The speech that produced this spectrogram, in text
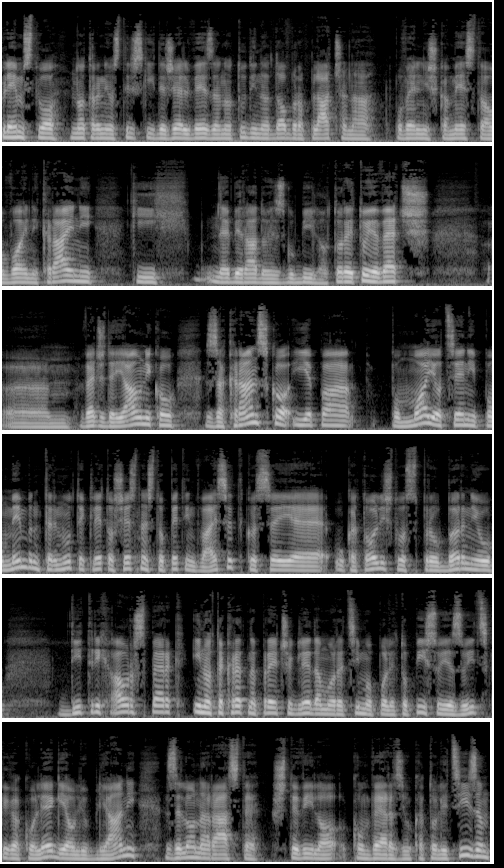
plemstvo notranje avstrijskih dežel vezano tudi na dobro plačana poveljniška mesta v vojni krajini, ki jih ne bi rado izgubilo. Torej, tu je več, um, več dejavnikov. Za Kransko je pa po moji oceni pomemben trenutek leto 1625, ko se je v katolištvo spreobrnil Dietrich Auersperg in od takrat naprej, če gledamo recimo po letopisu jezuitskega kolegija v Ljubljani, zelo naraste število konverzij v katolicizem,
